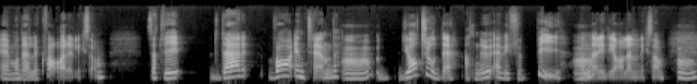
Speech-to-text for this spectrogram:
eh, modeller kvar liksom. Så att vi, det där var en trend. Mm. Jag trodde att nu är vi förbi de Mm. där idealen liksom. Mm.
